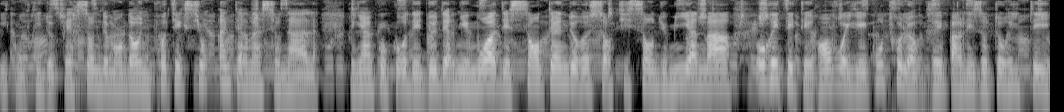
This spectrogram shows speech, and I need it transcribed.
y compris de personnes demandant une protection internationale. Rien qu'au cours des deux derniers mois, des centaines de ressortissants du Myanmar auraient été renvoyés contre leur gré par les autorités.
